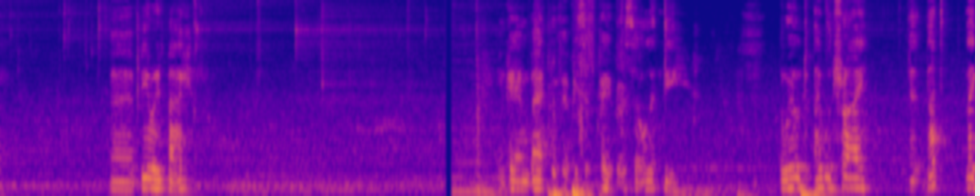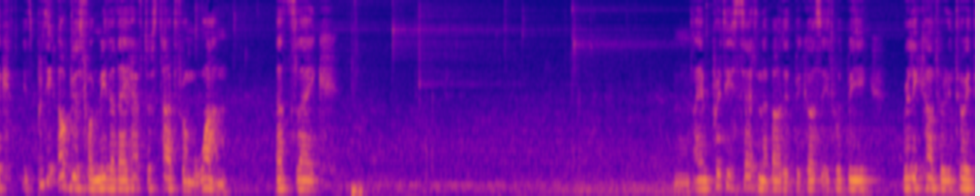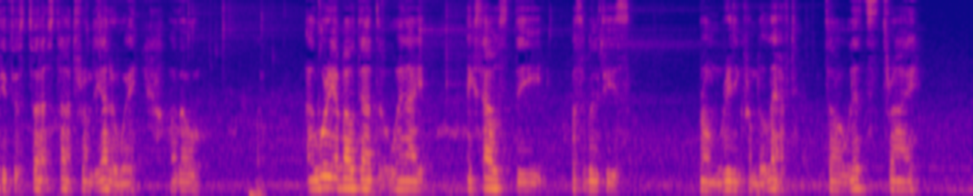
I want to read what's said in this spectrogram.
uh, be right back. Okay I'm back with a piece of paper so let me I will I will try uh, that like it's pretty obvious for me that I have to start from one. That's like Mm, I'm pretty certain about it because it would be really counterintuitive to sta start from the other way although I'll worry about that when I exhaust the possibilities from reading from the left. So let's try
